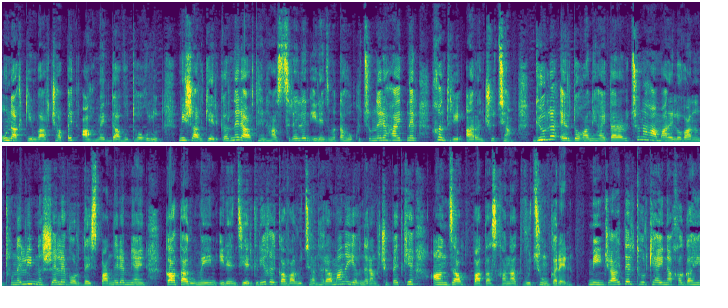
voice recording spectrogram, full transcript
ու նախկին վարչապետ Ահմեդ Դավութօղլուն։ Մի շարք երկրներ արդեն հասցրել են իրենց մտահոգությունները հայտնել խնդրի առնչությամբ։ Գյուլը Էրդողանի հայտարարությունը համարելով անընդունելի նշել է, որ դեսպանները միայն կատարում էին իրենց երկրի ղեկավարության հրամանը եւ նրանք չպետք է անձամբ պատասխանատվություն կրեն։ Մինչ այդ էլ Թուրքիայի նախագահի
